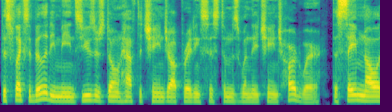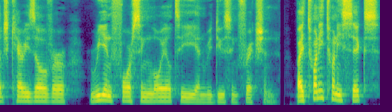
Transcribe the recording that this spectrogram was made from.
This flexibility means users don't have to change operating systems when they change hardware. The same knowledge carries over, reinforcing loyalty and reducing friction. By 2026,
